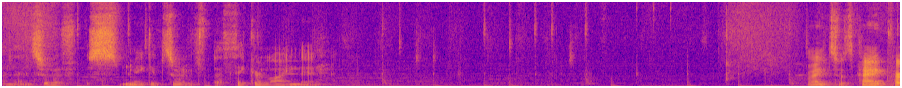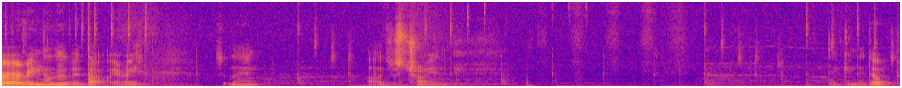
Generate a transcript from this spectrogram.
and then sort of make it sort of a thicker line then. Right? So it's kind of curving a little bit that way, right? So then I'll just try and thicken it up.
